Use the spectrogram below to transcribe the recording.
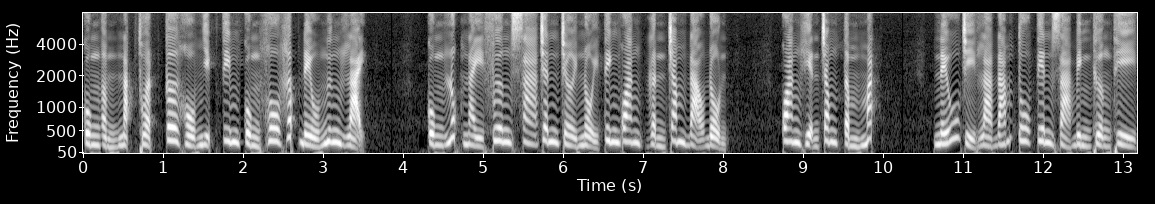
Cùng ẩm nặng thuật cơ hồ nhịp tim cùng hô hấp đều ngưng lại. Cùng lúc này phương xa chân trời nổi tinh quang gần trăm đạo độn. Quang hiện trong tầm mắt. Nếu chỉ là đám tu tiên giả bình thường thì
